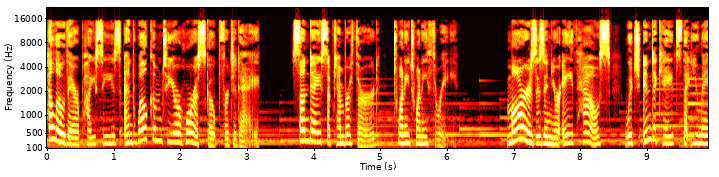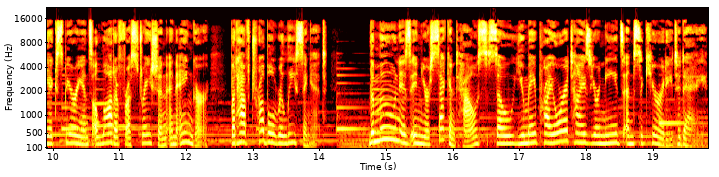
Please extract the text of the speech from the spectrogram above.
Hello there, Pisces, and welcome to your horoscope for today, Sunday, September 3rd, 2023. Mars is in your eighth house, which indicates that you may experience a lot of frustration and anger, but have trouble releasing it. The moon is in your second house, so you may prioritize your needs and security today.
